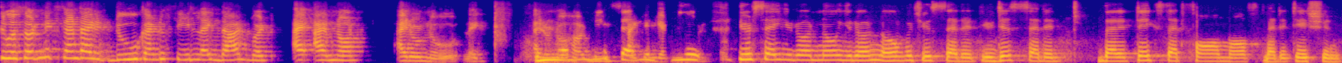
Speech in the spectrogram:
to a certain extent i do kind of feel like that but i i'm not i don't know like i don't know No, how you deep i can get You you're saying you don't know, you don't know, but you said it. You just said it that it takes that form of meditation.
